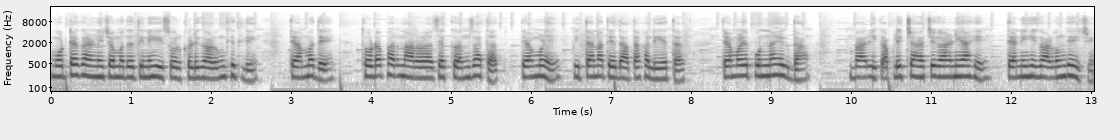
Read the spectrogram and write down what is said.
मोठ्या गाळणीच्या मदतीने ही सोलकढी गाळून घेतली. त्यामध्ये थोडाफार नारळाचे कण जातात. त्यामुळे पिताना ते दाताखाली येतात. त्यामुळे पुन्हा एकदा बारीक आपली चहाची गाळणी आहे त्याने ही गाळून घ्यायची.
